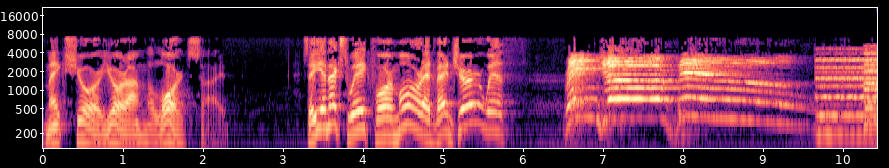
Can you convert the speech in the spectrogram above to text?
make sure you're on the Lord's side. See you next week for more adventure with Ranger Bill!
